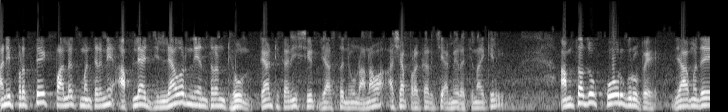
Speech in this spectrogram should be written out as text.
आणि प्रत्येक पालकमंत्र्यांनी आपल्या जिल्ह्यावर नियंत्रण ठेवून त्या ठिकाणी सीट जास्त निवडून आणावा अशा प्रकारची आम्ही रचना केली. आमचा जो कोर ग्रुप आहे ज्यामध्ये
